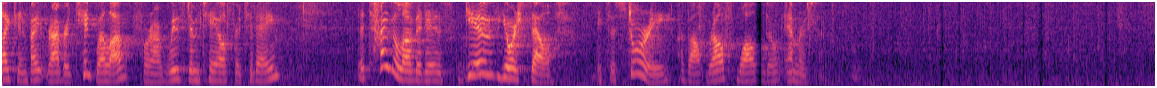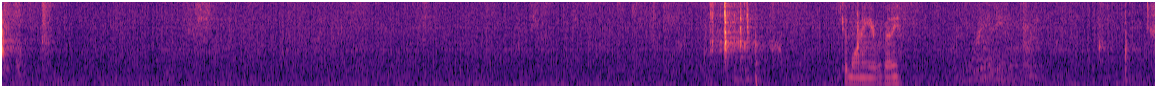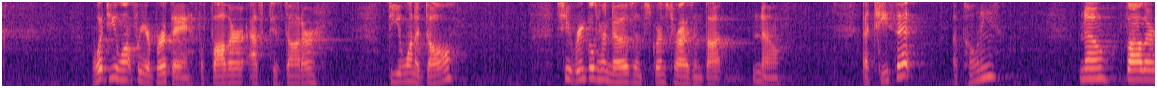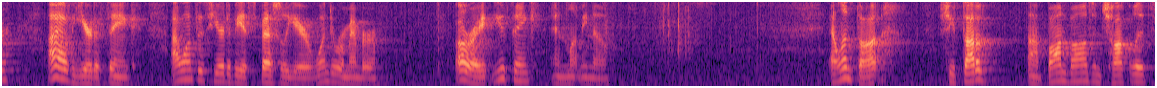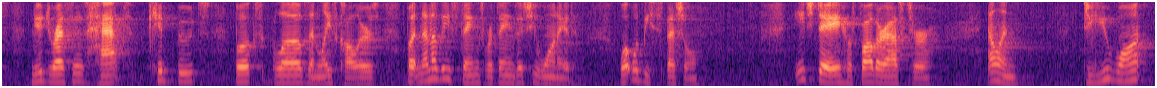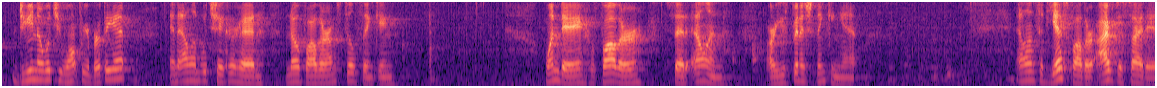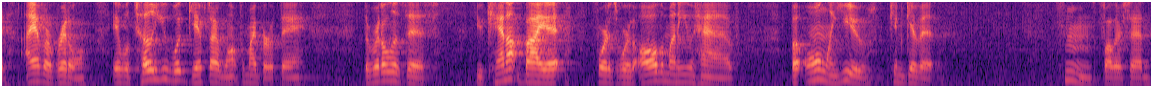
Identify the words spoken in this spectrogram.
Like to invite Robert Tidwell up for our wisdom tale for today. The title of it is Give Yourself. It's a story about Ralph Waldo Emerson. Good morning, everybody. What do you want for your birthday? The father asked his daughter. Do you want a doll? She wrinkled her nose and scrunched her eyes and thought, No. A tea set? A pony? No, father, I have a year to think. I want this year to be a special year, one to remember. All right, you think and let me know. Ellen thought. She thought of uh, bonbons and chocolates, new dresses, hats, kid boots, books, gloves, and lace collars, but none of these things were things that she wanted. What would be special? Each day her father asked her, Ellen, do you want do you know what you want for your birthday yet? And Ellen would shake her head, No, father, I'm still thinking. One day her father said, Ellen, are you finished thinking yet? Ellen said, Yes, father, I've decided. I have a riddle. It will tell you what gift I want for my birthday. The riddle is this You cannot buy it, for it is worth all the money you have, but only you can give it. Hmm, father said.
